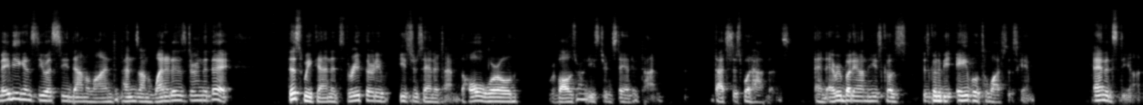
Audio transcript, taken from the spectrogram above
Maybe against USC down the line, depends on when it is during the day. This weekend, it's 3:30 Eastern Standard Time. The whole world revolves around Eastern Standard Time. That's just what happens. And everybody on the East Coast is going to be able to watch this game. And it's Deion.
